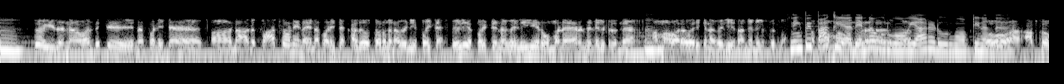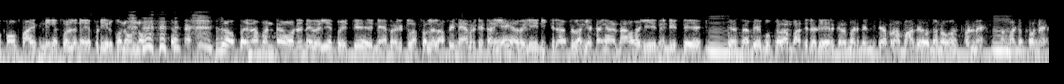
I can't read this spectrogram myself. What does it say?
ம். சோ இத நான் வந்துட்டு என்ன பண்ணிட்டேன்? நான் அதை பார்த்த உடனே நான் என்ன பண்ணிட்டேன்? கதவை திறந்து நான் வெளியே போயிட்டேன். வெளியே போயிட்டு நான் வெளியே ரொம்ப நேரம் நின்னுகிட்டு இருந்தேன். அம்மா வர வரைக்கும் நான் வெளியே தான் நின்னுகிட்டு இருந்தேன். நீங்க போய் பாக்கலையா அது என்ன உருவம் யாரோட உருவம் அப்படின்னு அப்ப பாய்க்கு நீங்க சொல்லுங்க எப்படி இருக்கும்னு ஒண்ணும். So, அப்ப என்ன பண்ணிட்டேன்? உடனே வெளியே போயிட்டு நேபர் கிட்ட எல்லாம் சொல்லல. அப்படியே நேபர் கேட்டாங்க ஏன் வெளியே நிக்கிற? அப்படிலாம் கேட்டாங்க. நான் வெளியே நின்றுட்டு அப்படியே புக்கெல்லாம் பார்த்துட்டு அப்படியே இருக்கிற மாதிரி நின்றுட்டு அப்புறம் மாதிரி வந்தோன்னு சொன்னேன். அம்மாட்ட சொன்னேன்.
